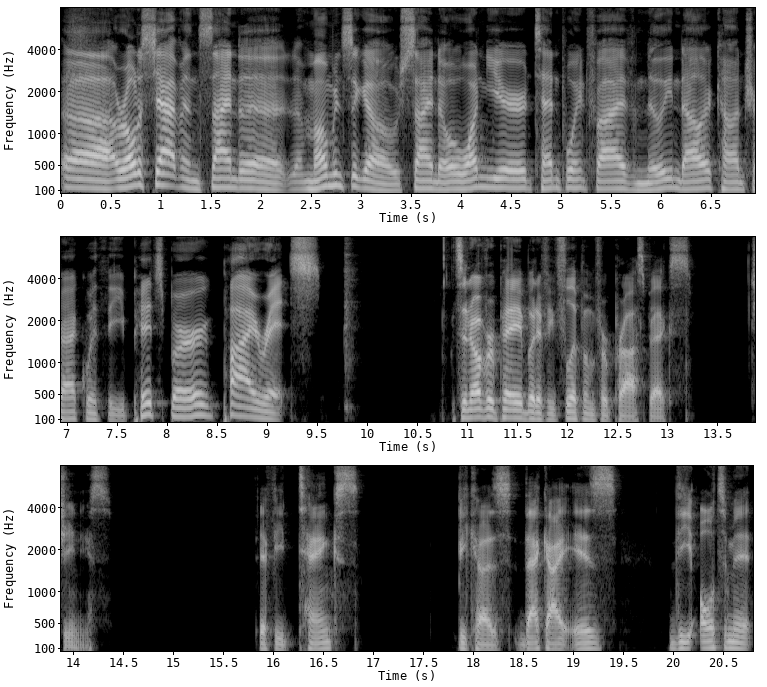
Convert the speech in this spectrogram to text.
Uh, Aroldis Chapman signed a moments ago signed a one year, ten point five million dollar contract with the Pittsburgh Pirates. It's an overpay, but if you flip him for prospects, genius. If he tanks, because that guy is the ultimate.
